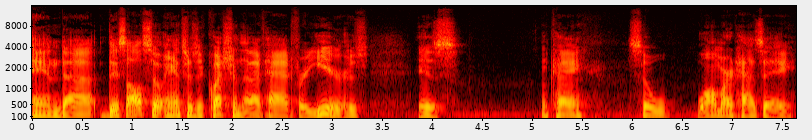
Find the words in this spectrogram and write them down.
And uh, this also answers a question that I've had for years: is okay, so Walmart has a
